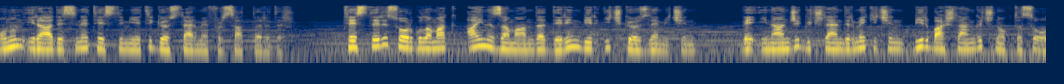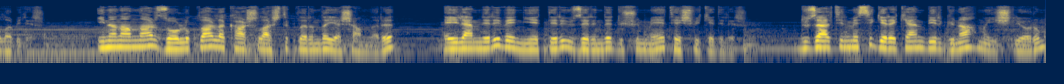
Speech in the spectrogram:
onun iradesine teslimiyeti gösterme fırsatlarıdır. Testleri sorgulamak aynı zamanda derin bir iç gözlem için ve inancı güçlendirmek için bir başlangıç noktası olabilir. İnananlar zorluklarla karşılaştıklarında yaşamları, eylemleri ve niyetleri üzerinde düşünmeye teşvik edilir. Düzeltilmesi gereken bir günah mı işliyorum?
